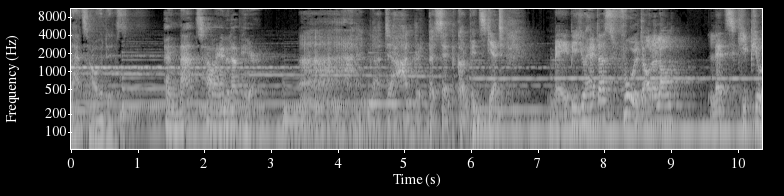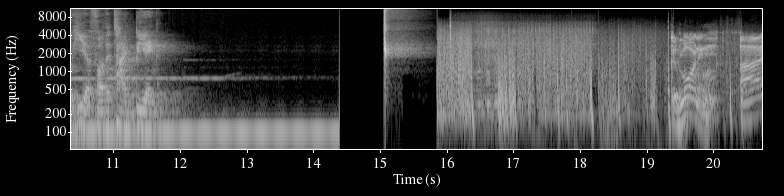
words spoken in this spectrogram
that's how it is. And that's how I ended up here. Ah, I'm not a hundred percent convinced yet. Maybe you had us fooled all along. Let's keep you here for the time being. Good morning. I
